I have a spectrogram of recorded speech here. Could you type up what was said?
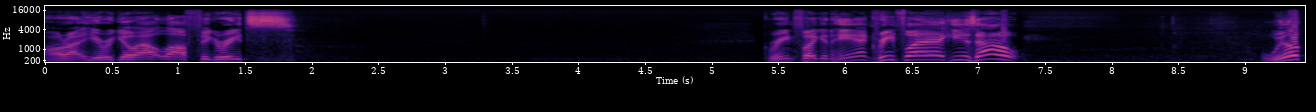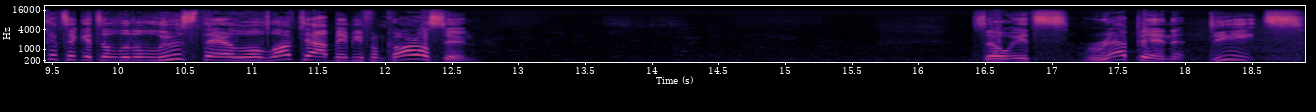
All right, here we go. Outlaw figure eights. Green flag in hand. Green flag, is out. Wilkinson gets a little loose there, a little love tap maybe from Carlson. So it's Reppin Dietz.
